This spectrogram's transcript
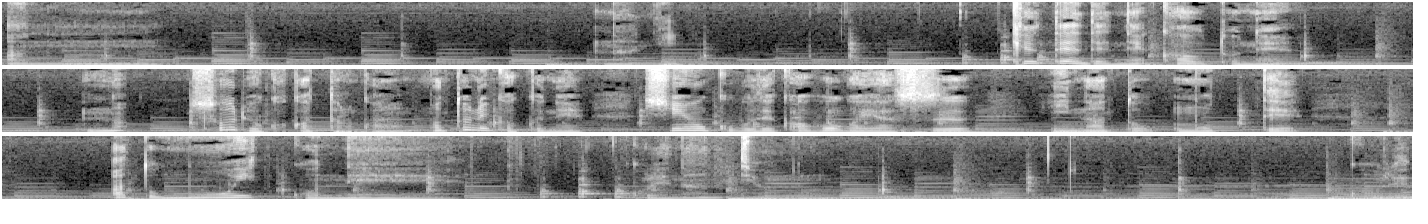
あのー、?9 点でね買うとねな送料かかったのかな、まあ、とにかくね新大久保で買う方が安いなと思ってあともう一個ねこれなんていうの？これ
